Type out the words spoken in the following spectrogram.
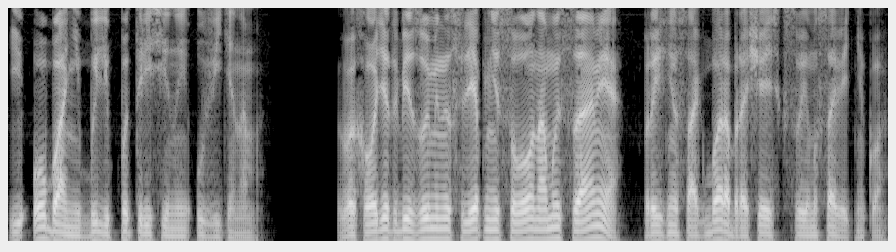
и оба они были потрясены увиденным. «Выходит, безумен и слеп не слон, а мы сами», — произнес Акбар, обращаясь к своему советнику.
